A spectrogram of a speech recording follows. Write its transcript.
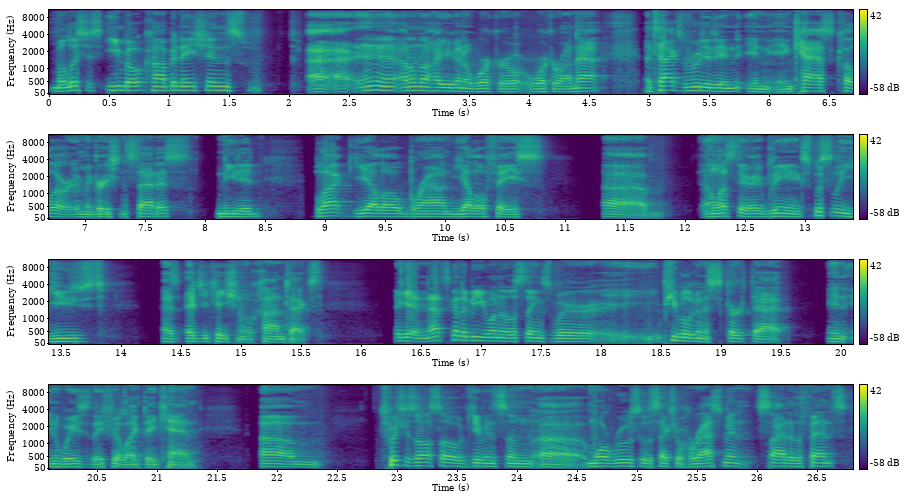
malicious emote combinations. I, I, eh, I don't know how you're going to work or work around that. Attacks rooted in, in in caste, color, or immigration status needed. Black, yellow, brown, yellow face, uh, unless they're being explicitly used as educational context. Again, that's going to be one of those things where eh, people are going to skirt that in, in ways that they feel like they can. Um, Twitch is also given some uh, more rules to the sexual harassment side of the fence,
